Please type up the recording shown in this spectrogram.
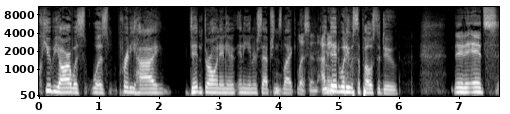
QBR was was pretty high. Didn't throw in any any interceptions. Like listen, he I mean did what he was supposed to do. dude, it's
